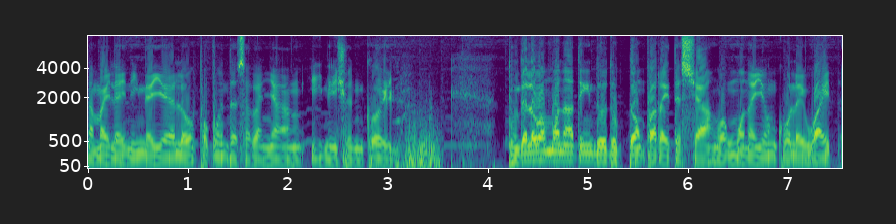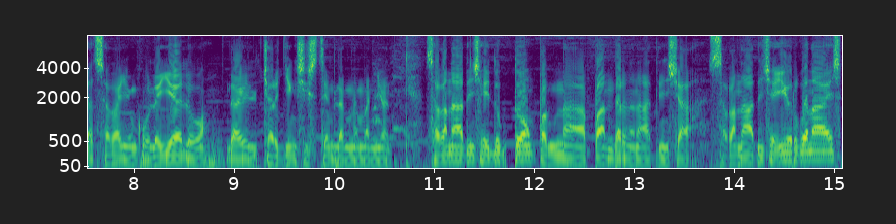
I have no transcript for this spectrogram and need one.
na may lining na yellow, papunta sa kanyang ignition coil. Itong dalawa muna nating dudugtong para itest siya, huwag muna yung kulay white at saka yung kulay yellow dahil charging system lang naman yon. Saka natin siya idugtong pag napaandar na natin siya. Saka natin siya i-organize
